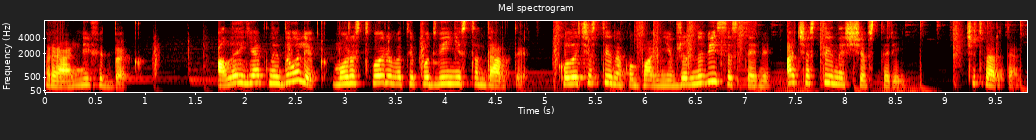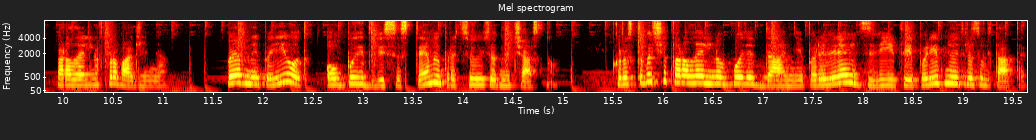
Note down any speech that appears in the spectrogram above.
реальний фідбек. Але як недолік може створювати подвійні стандарти, коли частина компанії вже в новій системі, а частина ще в старій. Четверте паралельне впровадження. Певний період обидві системи працюють одночасно. Користувачі паралельно вводять дані, перевіряють звіти порівнюють результати.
